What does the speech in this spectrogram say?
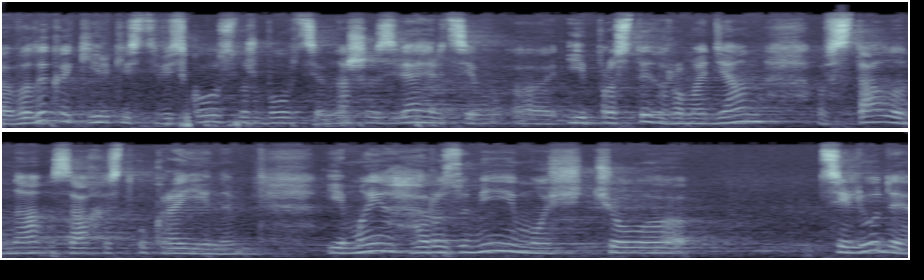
е, Велика кількість військовослужбовців, наших звягільців е, і простих громадян встало на захист України. І ми розуміємо, що ці люди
